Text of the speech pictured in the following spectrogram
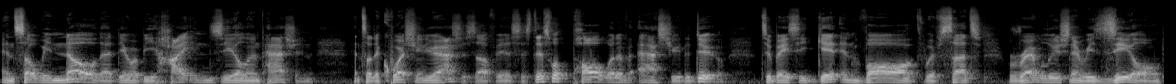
And so we know that there will be heightened zeal and passion. And so the question you ask yourself is Is this what Paul would have asked you to do? To basically get involved with such revolutionary zeal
